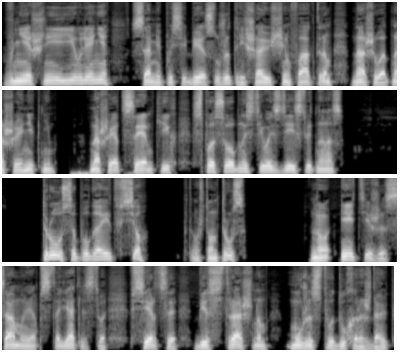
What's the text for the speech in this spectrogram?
внешние явления сами по себе служат решающим фактором нашего отношения к ним, нашей оценки их способности воздействовать на нас. Труса пугает все, потому что он трус. Но эти же самые обстоятельства в сердце бесстрашном мужество духа рождают.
